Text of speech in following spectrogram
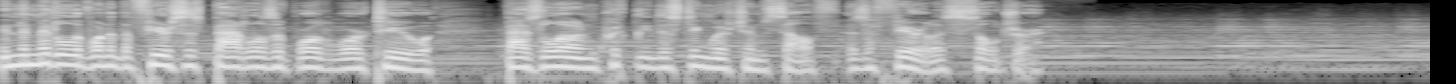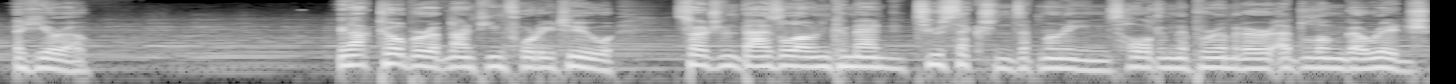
In the middle of one of the fiercest battles of World War II, Basilone quickly distinguished himself as a fearless soldier. A hero. In October of 1942, Sergeant Basilone commanded two sections of Marines holding the perimeter at Lunga Ridge,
